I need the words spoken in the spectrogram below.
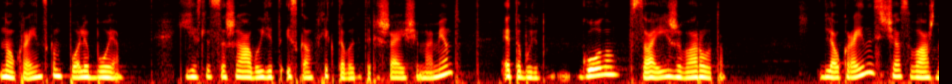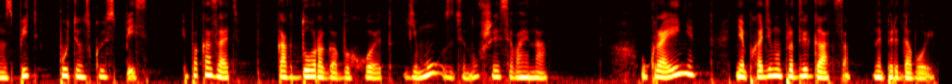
на украинском поле боя. Если США выйдет из конфликта в этот решающий момент, это будет голом в свои же ворота. Для Украины сейчас важно сбить путинскую спесь и показать, как дорого выходит ему затянувшаяся война. Украине необходимо продвигаться на передовой,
